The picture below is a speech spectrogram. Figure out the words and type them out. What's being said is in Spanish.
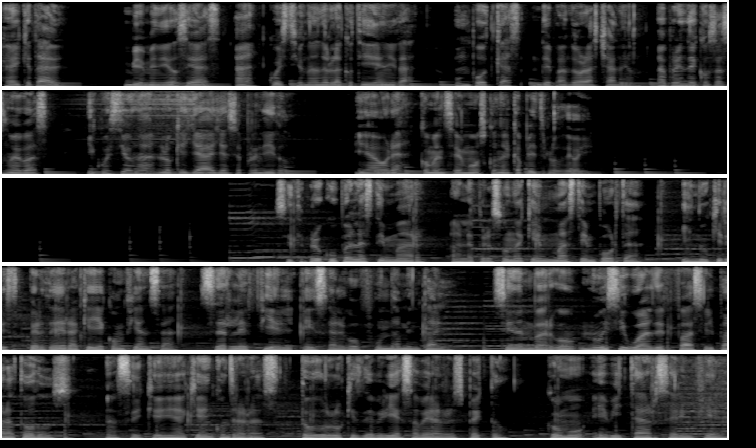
Hey, ¿qué tal? Bienvenido seas a Cuestionando la Cotidianidad, un podcast de Pandora's Channel. Aprende cosas nuevas y cuestiona lo que ya hayas aprendido. Y ahora comencemos con el capítulo de hoy. Si te preocupa lastimar a la persona que más te importa y no quieres perder aquella confianza, serle fiel es algo fundamental. Sin embargo, no es igual de fácil para todos. Así que aquí encontrarás todo lo que deberías saber al respecto, cómo evitar ser infiel.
